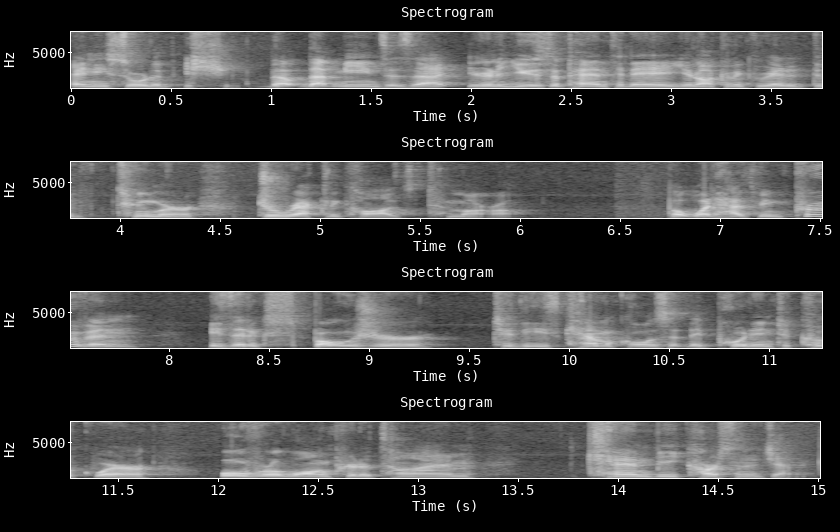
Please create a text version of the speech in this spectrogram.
any sort of issue. That, that means is that you're going to use the pan today, you're not going to create a tumor directly caused tomorrow. But what has been proven is that exposure to these chemicals that they put into cookware over a long period of time can be carcinogenic.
